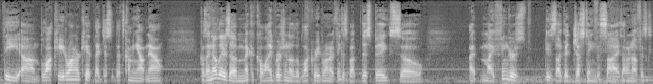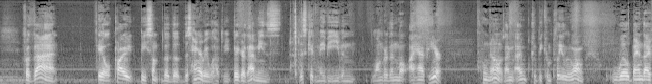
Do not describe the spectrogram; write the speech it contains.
the um, blockade runner kit that just that's coming out now because I know there's a Mecha Collide version of the Blockade Runner. I think it's about this big, so I my fingers is like adjusting the size. I don't know if it's for that. It'll probably be some the, the this hangar bay will have to be bigger. That means this kit may be even longer than what I have here. Who knows? I'm I could be completely wrong. Will Bandai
